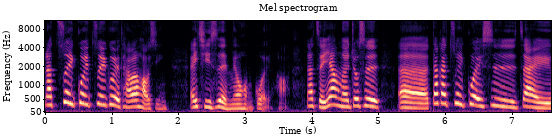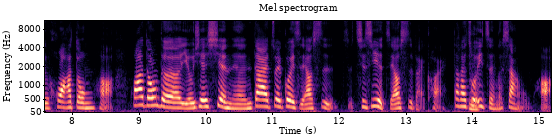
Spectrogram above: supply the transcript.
那最贵最贵的台湾好行，哎，其实也没有很贵，哈。那怎样呢？就是呃，大概最贵是在花东，哈。花东的有一些线人，大概最贵只要四，其实也只要四百块，大概坐一整个上午哈、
